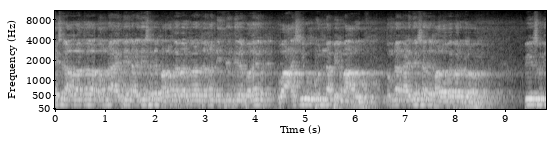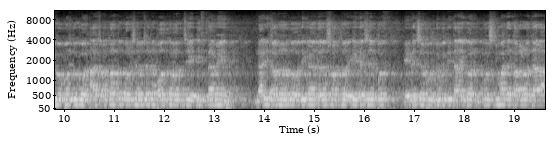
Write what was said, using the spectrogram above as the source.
এছাড়া আল্লাহ তাআলা অন্য আয়াতে নারীদের সাথে ভালো ব্যবহার করার জন্য নির্দেশ দিয়ে বলেন ওয়া আশিরু হুন্না বিল মারুফ তোমরা নারীদের সাথে ভালো ব্যবহার করো। প্রিয় সুধী ও বন্ধুগণ, আজ অত্যন্ত পরিষেবার সাথে বলতে হচ্ছে, ইসলামে নারী যথাযথ অধিকার দেওয়া সত্ত্বেও এই দেশে এই দেশের বুদ্ধিবুদ্ধি দায়ীগণ, পশ্চিমাদের দলাল যারা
